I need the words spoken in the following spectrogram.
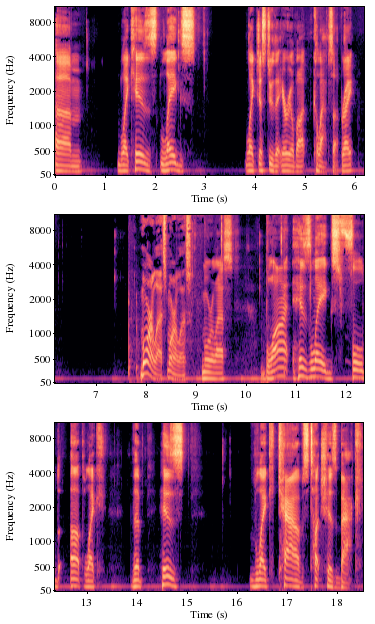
um, like his legs, like just do the aerial bot collapse up, right? More or less, more or less. more or less. Blot his legs fold up like the his like calves touch his back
